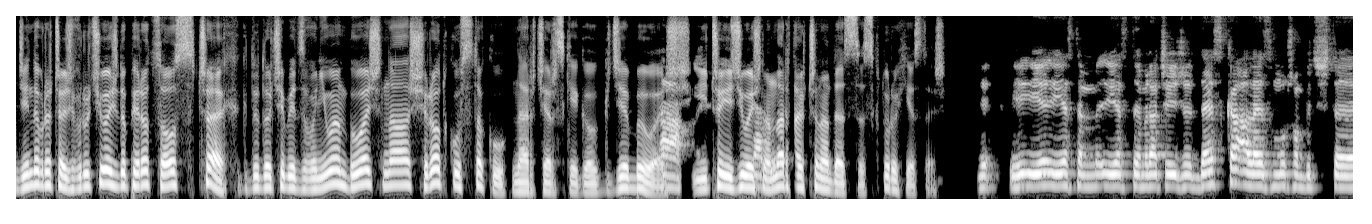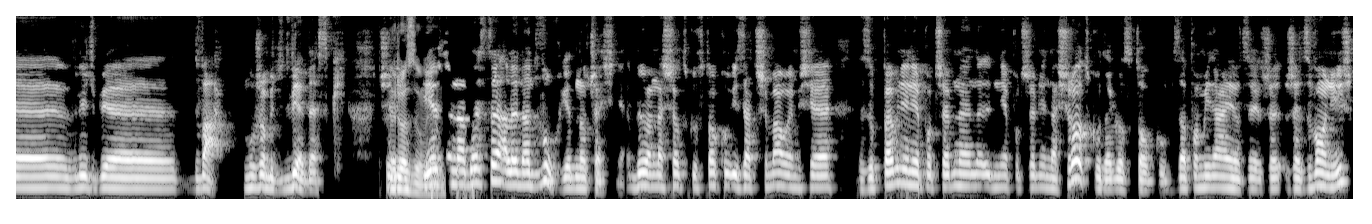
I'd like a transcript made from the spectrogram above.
Dzień dobry, cześć. Wróciłeś dopiero co z Czech. Gdy do ciebie dzwoniłem, byłeś na środku stoku narciarskiego. Gdzie byłeś? A, I czy jeździłeś tak. na nartach, czy na desce? Z których jesteś? Je- je- Jestem, jestem raczej, że deska, ale muszą być te w liczbie dwa. Muszą być dwie deski. Czyli Rozumiem. jeżdżę na desce, ale na dwóch jednocześnie. Byłem na środku stoku i zatrzymałem się zupełnie niepotrzebne, niepotrzebnie na środku tego stoku, zapominając, że, że dzwonisz,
